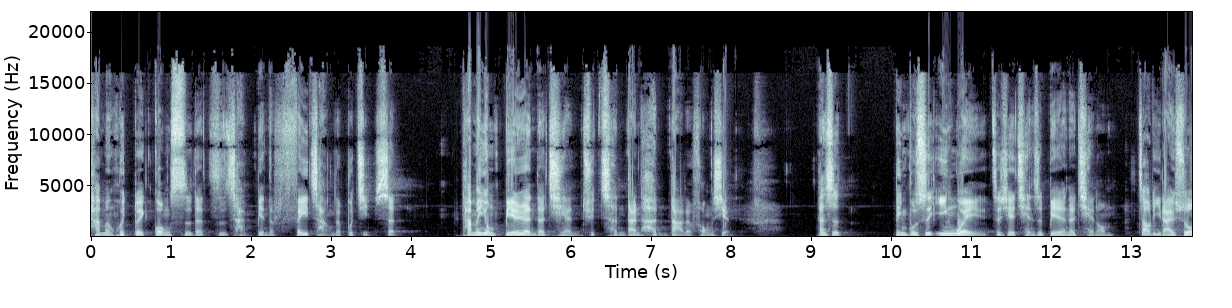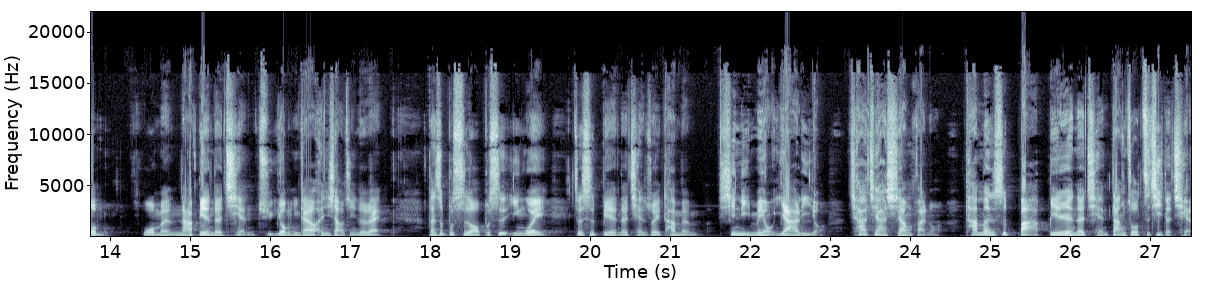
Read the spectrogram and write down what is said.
他们会对公司的资产变得非常的不谨慎，他们用别人的钱去承担很大的风险，但是并不是因为这些钱是别人的钱哦。照理来说，我们拿别人的钱去用，应该要很小心，对不对？但是不是哦？不是因为这是别人的钱，所以他们心里没有压力哦。恰恰相反哦，他们是把别人的钱当做自己的钱，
